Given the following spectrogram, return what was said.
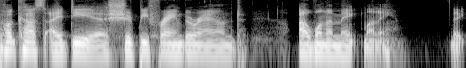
podcast idea should be framed around I want to make money. Like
